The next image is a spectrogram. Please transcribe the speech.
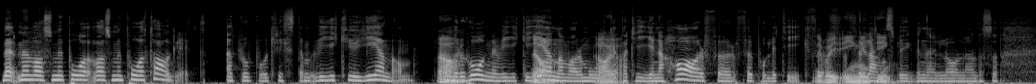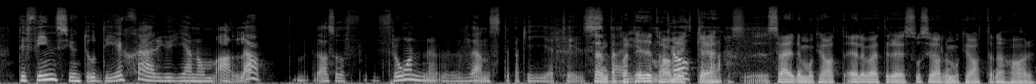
Men, men vad, som är på, vad som är påtagligt, apropå Kristdemokraterna, vi gick ju igenom. Kommer du ihåg när vi gick igenom vad de olika partierna har för, för politik för, för, för landsbygden eller Norrland? Alltså, det finns ju inte, och det skär ju genom alla Alltså från Vänsterpartiet till Centerpartiet har mycket, Sverigedemokrat, eller vad heter det, Socialdemokraterna har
